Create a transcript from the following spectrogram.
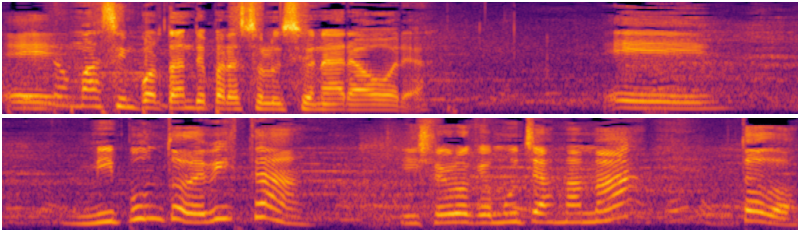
¿Qué es lo más importante para solucionar ahora? Eh, mi punto de vista, y yo creo que muchas mamás, todo,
